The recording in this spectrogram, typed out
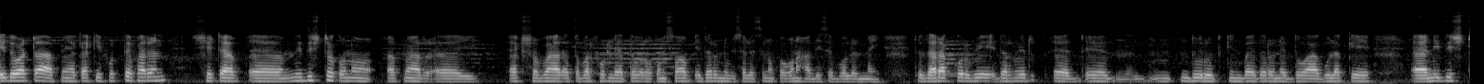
এই দোয়াটা আপনি একাকি পড়তে পারেন। সেটা নির্দিষ্ট কোনো আপনার এই একশো বার এতবার ফুটলে এত রকম সব এ ধরনের নবী সাল্লাহ কখনো হাদিসে বলেন নাই। তো যারা করবে এই ধরনের দুরুদ কিংবা এই ধরনের দোয়াগুলাকে নির্দিষ্ট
